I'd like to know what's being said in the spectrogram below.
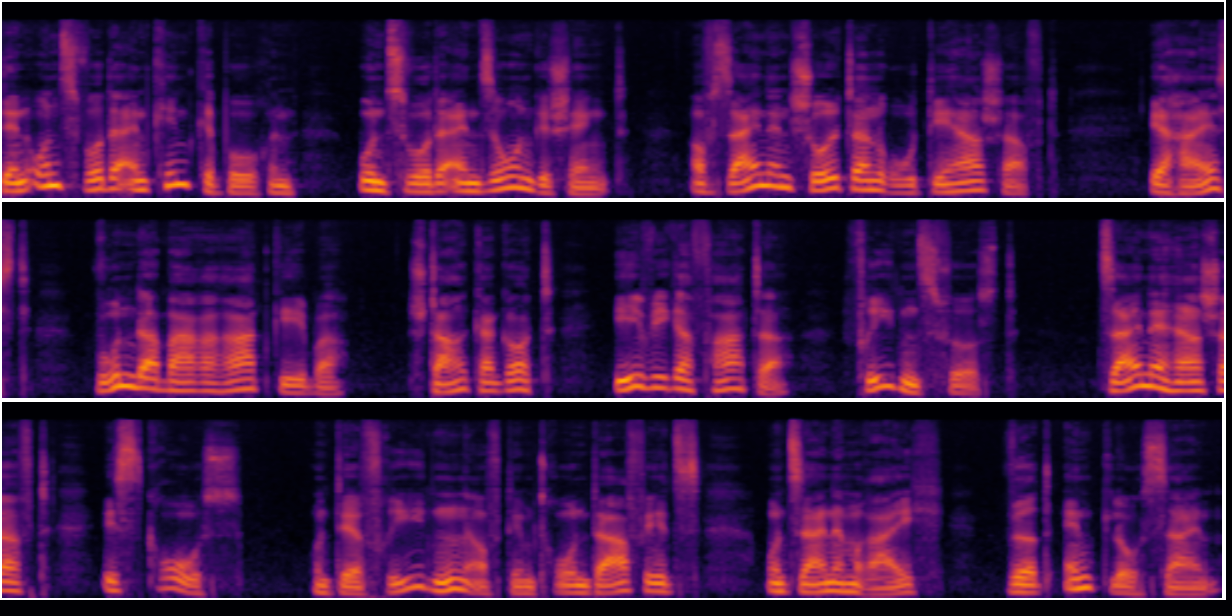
Denn uns wurde ein Kind geboren, uns wurde ein Sohn geschenkt, auf seinen Schultern ruht die Herrschaft. Er heißt wunderbarer Ratgeber, starker Gott, ewiger Vater, Friedensfürst. Seine Herrschaft ist groß, und der Frieden auf dem Thron Davids und seinem Reich wird endlos sein.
